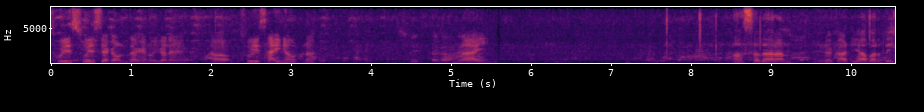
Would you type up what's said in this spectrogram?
সুইস সুইস অ্যাকাউন্ট দেখেন ওইখানে সুইস সাইন আউট না। সুইচ নাই। আচ্ছা দাঁড়ান এটা কাটিয়ে আবার দেই।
